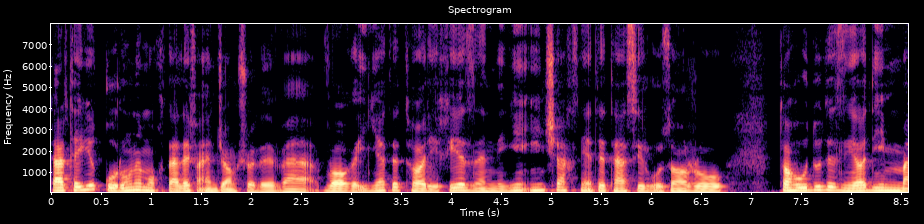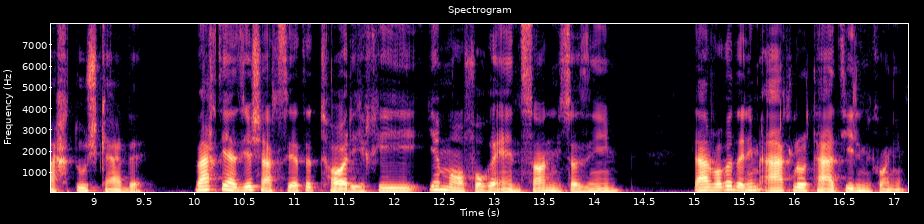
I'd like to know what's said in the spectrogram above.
در طی قرون مختلف انجام شده و واقعیت تاریخی زندگی این شخصیت تاثیرگذار رو تا حدود زیادی مخدوش کرده. وقتی از یه شخصیت تاریخی یه مافوق انسان می‌سازیم در واقع داریم عقل رو تعطیل می‌کنیم.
